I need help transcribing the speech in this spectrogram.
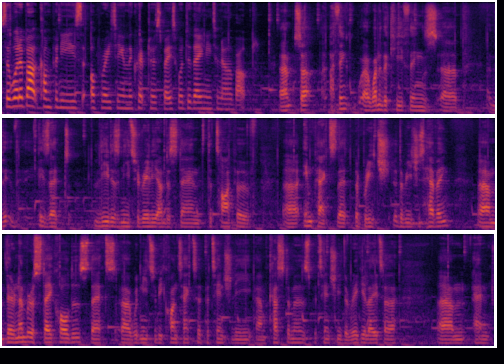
So what about companies operating in the crypto space? What do they need to know about? Um, so I think uh, one of the key things uh, is that leaders need to really understand the type of uh, impacts that the breach, the breach is having. Um, there are a number of stakeholders that uh, would need to be contacted, potentially um, customers, potentially the regulator, um, and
